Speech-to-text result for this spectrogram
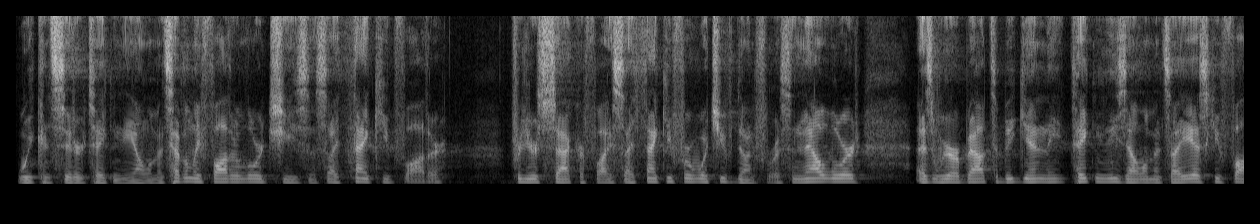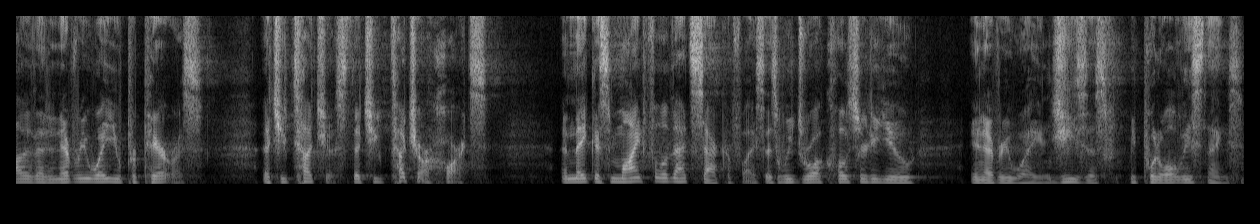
we consider taking the elements. Heavenly Father, Lord Jesus, I thank you, Father, for your sacrifice. I thank you for what you've done for us. And now, Lord, as we are about to begin the, taking these elements, I ask you, Father, that in every way you prepare us, that you touch us, that you touch our hearts, and make us mindful of that sacrifice as we draw closer to you in every way. In Jesus, we put all these things.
